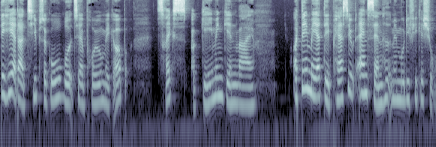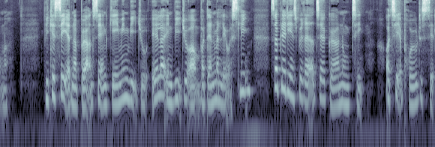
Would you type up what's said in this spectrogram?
Det er her, der er tips og gode råd til at prøve makeup, tricks og gaming-genveje. Og det med, at det er passivt, er en sandhed med modifikationer. Vi kan se, at når børn ser en gaming-video eller en video om, hvordan man laver slim, så bliver de inspireret til at gøre nogle ting og til at prøve det selv.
